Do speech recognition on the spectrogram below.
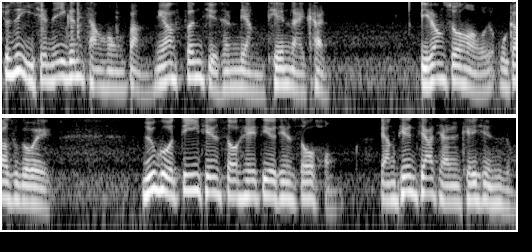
就是以前的一根长红棒，你要分解成两天来看。比方说哈，我我告诉各位，如果第一天收黑，第二天收红，两天加起来的 K 线是什么？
